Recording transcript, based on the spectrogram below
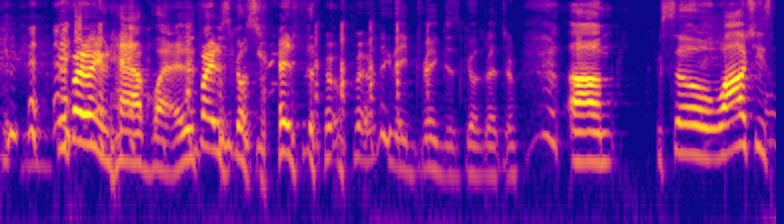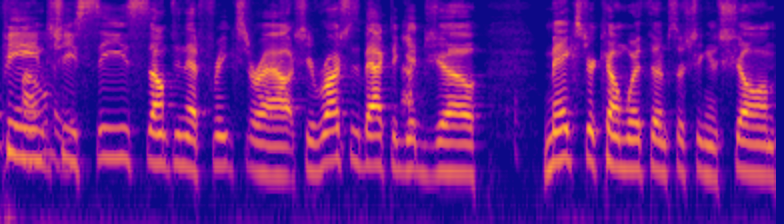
they probably don't even have bladders. They probably just goes right through. Everything they drink just goes right through. Um, so while she's peeing, foamy. she sees something that freaks her out. She rushes back to get Joe, makes her come with them so she can show him.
